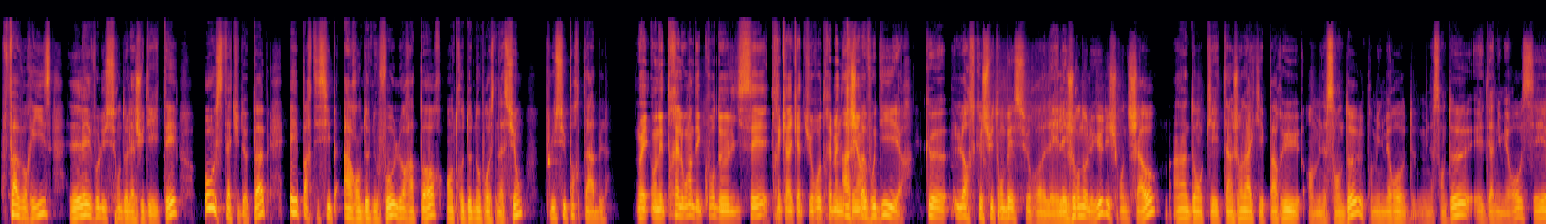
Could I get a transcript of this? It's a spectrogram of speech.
favorise l'évolution de la judéité au statut de peuple et participe à rendre de nouveau le rapport entre de nombreuses nations plus supportable. Oui, on est très loin des cours de lycée très caricaturaux, très manichéens. Ah, je peux vous dire que lorsque je suis tombé sur euh, les, journaux, le Jüdische Rundschau, hein, donc, qui est un journal qui est paru en 1902, le premier numéro de 1902, et le dernier numéro, c'est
